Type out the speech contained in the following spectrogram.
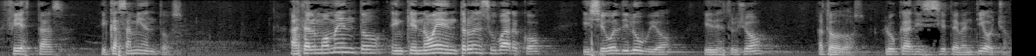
fiestas y casamientos. Hasta el momento en que Noé entró en su barco y llegó el diluvio y destruyó a todos. Lucas 17, 28.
